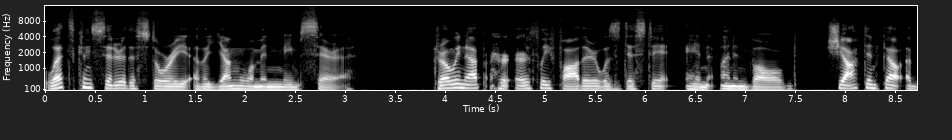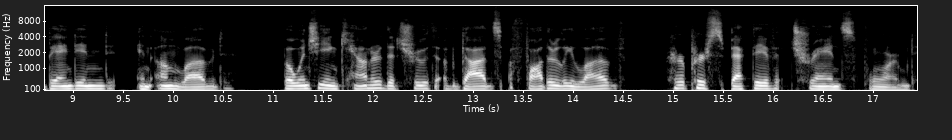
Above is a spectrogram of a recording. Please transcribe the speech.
Let's consider the story of a young woman named Sarah. Growing up, her earthly father was distant and uninvolved. She often felt abandoned and unloved. But when she encountered the truth of God's fatherly love, her perspective transformed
